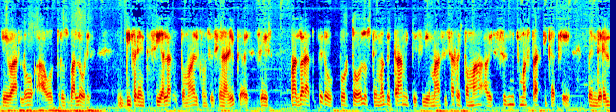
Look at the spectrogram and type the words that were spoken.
llevarlo a otros valores diferentes sí a la toma del concesionario, que a veces es más barato, pero por todos los temas de trámites y demás, esa retoma a veces es mucho más práctica que vender el,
